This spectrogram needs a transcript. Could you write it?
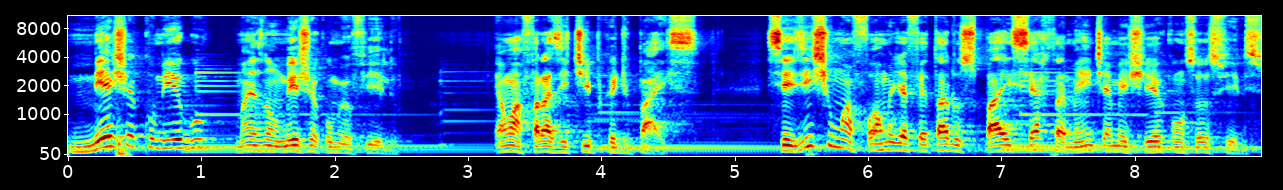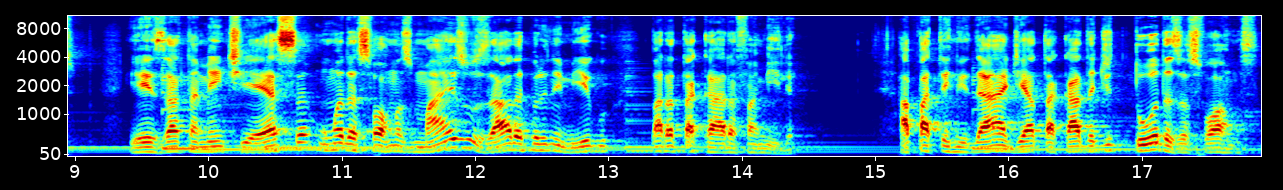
Mexa comigo, mas não mexa com meu filho. É uma frase típica de pais. Se existe uma forma de afetar os pais, certamente é mexer com seus filhos. E é exatamente essa uma das formas mais usadas pelo inimigo para atacar a família. A paternidade é atacada de todas as formas,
